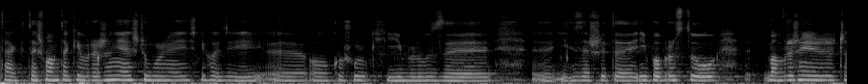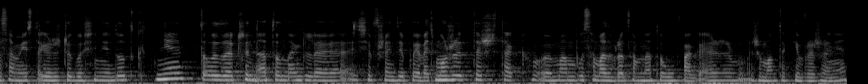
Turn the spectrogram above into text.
Tak, też mam takie wrażenie, szczególnie jeśli chodzi y, o koszulki, bluzy y, i zeszyty i po prostu mam wrażenie, że czasami jest tak, że czego się nie dotknie, to zaczyna to nagle się wszędzie pojawiać. Może też tak mam, bo sama zwracam na to uwagę, że, że mam takie wrażenie,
